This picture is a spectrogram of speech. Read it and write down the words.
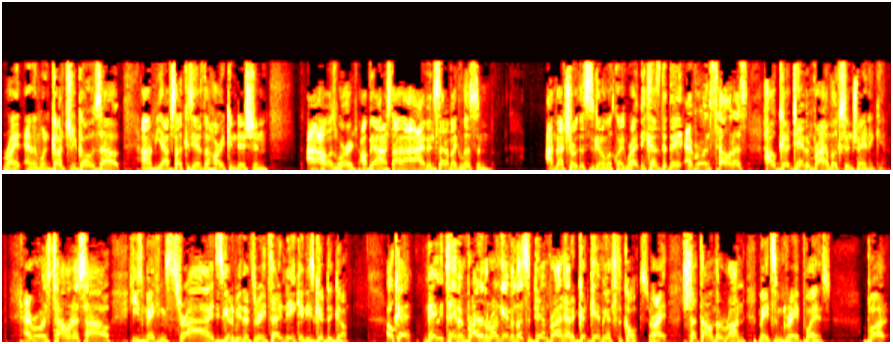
right? And then when Gunter goes out, um, he opts out because he has the heart condition. I, I was worried. I'll be honest. I, I even said, I'm like, listen, I'm not sure what this is going to look like, right? Because they, everyone's telling us how good Taven Bryan looks in training camp. Everyone's telling us how he's making strides. He's going to be the three technique and he's good to go. Okay, maybe Taven Bryan in the run game. And listen, Taven Bryan had a good game against the Colts, all right? Shut down the run, made some great plays. But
